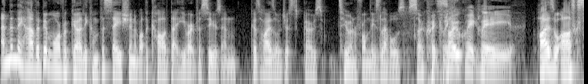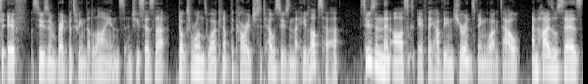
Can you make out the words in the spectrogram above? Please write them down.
And then they have a bit more of a girly conversation about the card that he wrote for Susan, because Heisel just goes to and from these levels so quickly. So quickly. Heisel asks if Susan read between the lines, and she says that Dr. Ron's working up the courage to tell Susan that he loves her. Susan then asks if they have the insurance thing worked out, and Heisel says,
